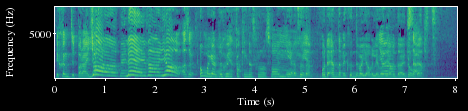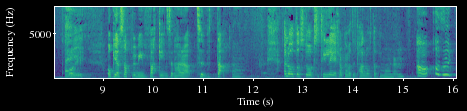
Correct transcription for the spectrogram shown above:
Vi sjöng typ bara jag vill leva, jag... Alltså, Oh my god, vi sjöng fucking nationalsången hela tiden. igen. Och det enda vi kunde var jag vill leva, jag vill dö i Norden. Oj. Och jag satt med min fucking sån här tuta. Låt oss då också tillägga, klockan var typ halv åtta på morgonen. Ja, alltså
